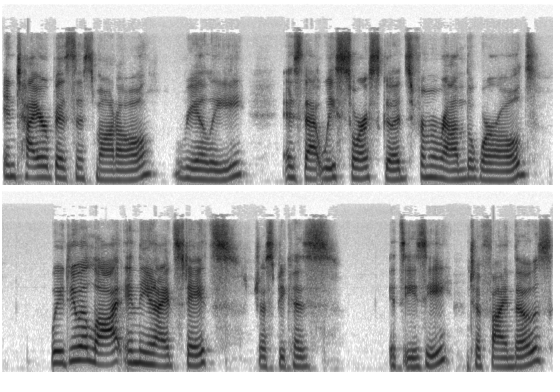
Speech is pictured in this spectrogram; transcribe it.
entire business model really is that we source goods from around the world. We do a lot in the United States just because it's easy to find those.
